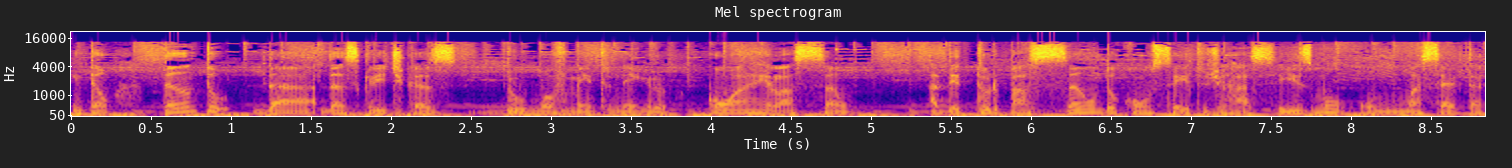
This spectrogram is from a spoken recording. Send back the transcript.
Então, tanto da- das críticas do movimento negro com a relação a deturpação do conceito de racismo, uma certa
